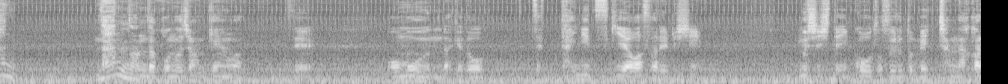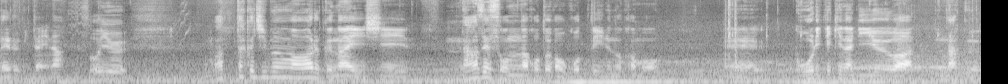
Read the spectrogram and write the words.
なん何なんだこのじゃんけんはって思うんだけど絶対に付き合わされるし無視していこうとするとめっちゃ泣かれるみたいなそういう全く自分は悪くないしなぜそんなことが起こっているのかも、えー、合理的な理由はなく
